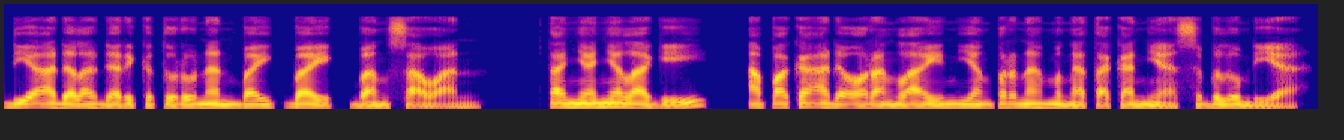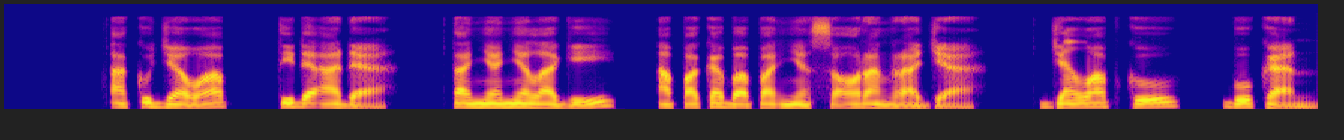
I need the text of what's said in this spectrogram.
dia adalah dari keturunan baik-baik bangsawan. Tanyanya lagi, apakah ada orang lain yang pernah mengatakannya sebelum dia? Aku jawab, tidak ada. Tanyanya lagi, apakah bapaknya seorang raja? Jawabku, bukan.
